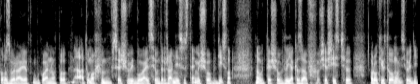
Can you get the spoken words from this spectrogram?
розбирає буквально то атомах все, що відбувається в державній системі. Що дійсно, ну те, що я казав ще 6 років тому, сьогодні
